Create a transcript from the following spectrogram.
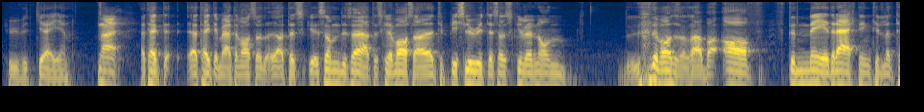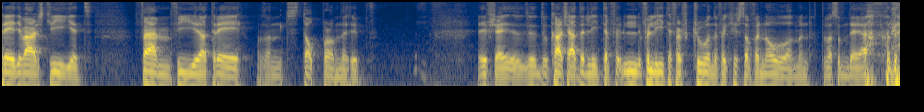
huvudgrejen. Nej. Jag tänkte, jag tänkte mig att det var så, att det, som du säger, att det skulle vara så här, typ i slutet så skulle någon... Det var så här bara, ah, nedräkning till tredje världskriget. 5, 4, 3 och sen stoppar de det typ. I och för sig, du, kanske hade lite för, för lite förtroende för Christopher Nolan men det var som det jag hade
